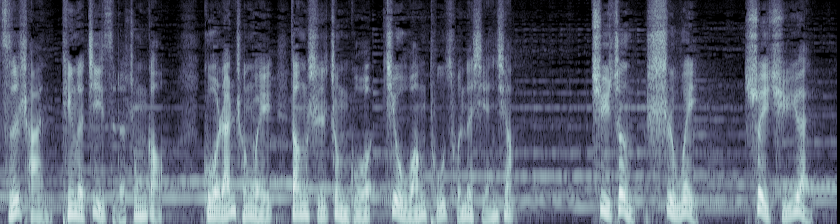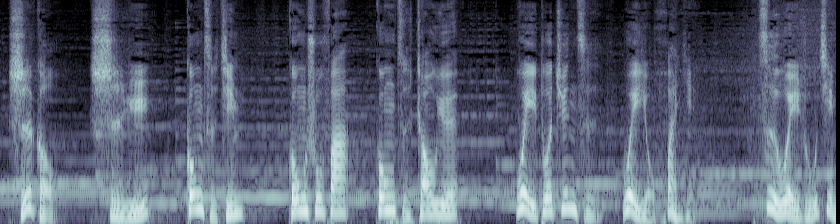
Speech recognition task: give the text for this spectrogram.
子产听了季子的忠告，果然成为当时郑国救亡图存的贤相。去郑侍卫，说渠苑，使狗，使鱼，公子金，公叔发，公子昭曰：“未多君子，未有患也。自谓如晋，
